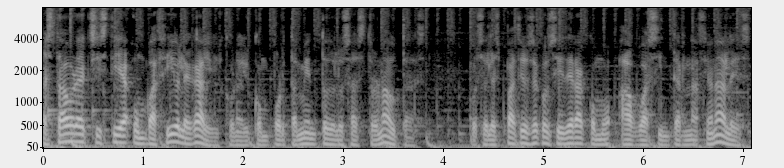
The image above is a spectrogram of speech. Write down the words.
Hasta ahora existía un vacío legal con el comportamiento de los astronautas, pues el espacio se considera como aguas internacionales,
